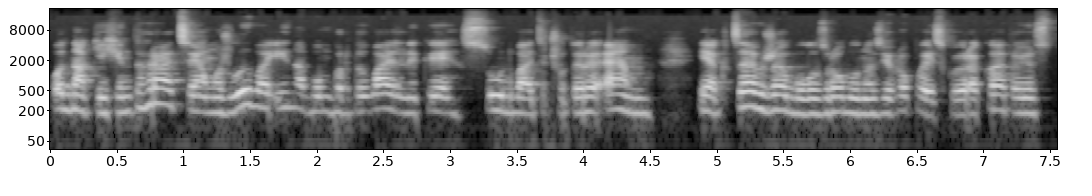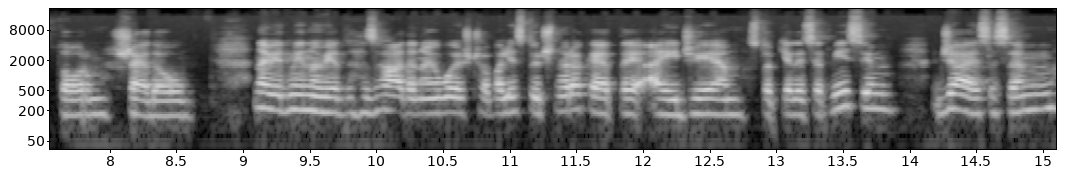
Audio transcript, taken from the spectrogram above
Однак їх інтеграція можлива і на бомбардувальники су 24 м як це вже було зроблено з європейською ракетою Storm Shadow. На відміну від згаданої вище балістичної ракети IGM-158, JSSM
